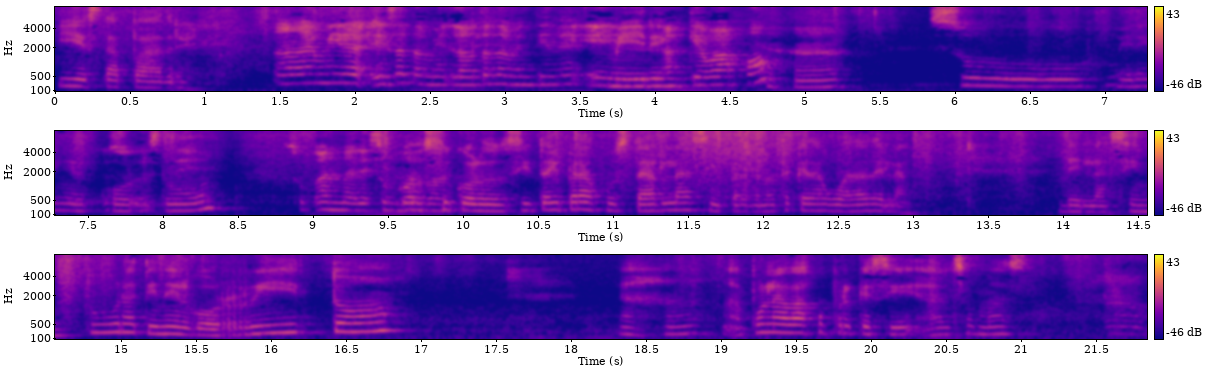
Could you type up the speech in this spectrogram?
Y está padre. Ay, mira, esa también, la otra también tiene el- Miren. aquí abajo Ajá. Su, Miren el Su, este, cordón. su, ándale, su Ajá, cordón. su cordoncito ahí para ajustarlas y para que no te quede aguada de la, de la cintura. Tiene el gorrito. Ajá. Ah, ponla abajo porque si alzo más. Ah.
